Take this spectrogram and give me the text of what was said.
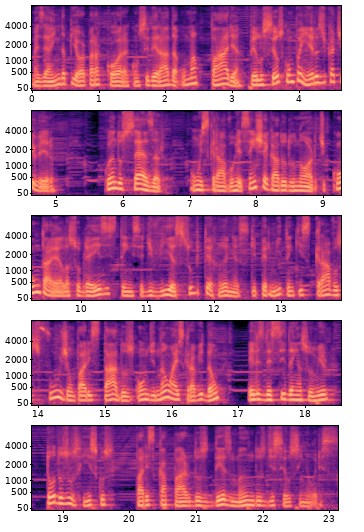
mas é ainda pior para Cora, considerada uma pária pelos seus companheiros de cativeiro. Quando César, um escravo recém-chegado do norte, conta a ela sobre a existência de vias subterrâneas que permitem que escravos fujam para estados onde não há escravidão, eles decidem assumir todos os riscos para escapar dos desmandos de seus senhores.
